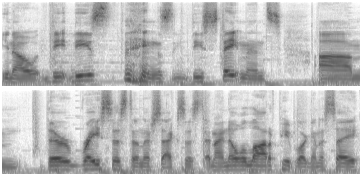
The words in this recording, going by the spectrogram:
You know, the, these things, these statements, um, they're racist and they're sexist. And I know a lot of people are going to say,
